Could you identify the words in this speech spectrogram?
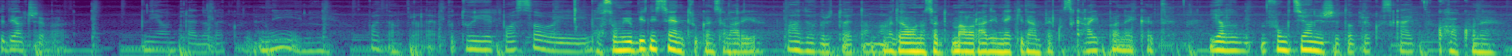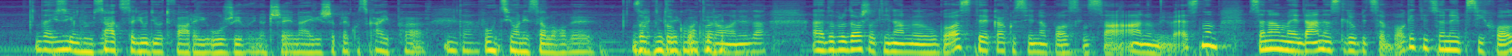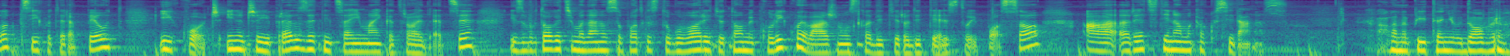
Goce Delčeva. Nije vam predaleko. Da. Nije, nije. Pa dobro, lepo. Tu je posao i... Posao mi je u biznis centru kancelarije. Pa dobro, to je tamo. Mada ono sad malo radim neki dan preko Skype-a nekad. Jel funkcioniše to preko Skype-a? Kako ne? Da, Mislim, ljudi. sad se ljudi otvaraju uživo, inače najviše preko Skype-a Da. funkcionisalo ove zadnje tokom korone, da. A, dobrodošla ti nam u goste, kako si na poslu sa Anom i Vesnom. Sa nama je danas Ljubica Bogetić, ona je psiholog, psihoterapeut i koč. Inače i preduzetnica i majka troje dece i zbog toga ćemo danas u podcastu govoriti o tome koliko je važno uskladiti roditeljstvo i posao, a reci ti nama kako si danas. Hvala na pitanju, dobro.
